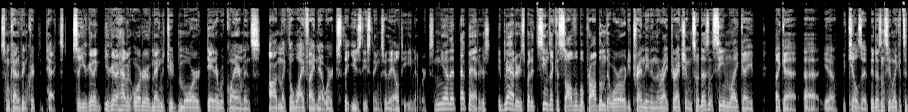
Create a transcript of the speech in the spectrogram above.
some kind of encrypted text. So you're going to you're to have an order of magnitude more data requirements on like the Wi-Fi networks that use these things or the LTE networks. And yeah, that that matters. It matters, but it seems like a solvable problem that we're already trending in the right direction. So it doesn't seem like a like a uh, you know it kills it. It doesn't seem like it's a,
